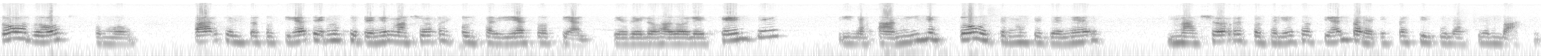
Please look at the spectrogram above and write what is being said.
todos, como parte de esta sociedad tenemos que tener mayor responsabilidad social, desde los adolescentes y las familias, todos tenemos que tener mayor responsabilidad social para que esta circulación baje.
